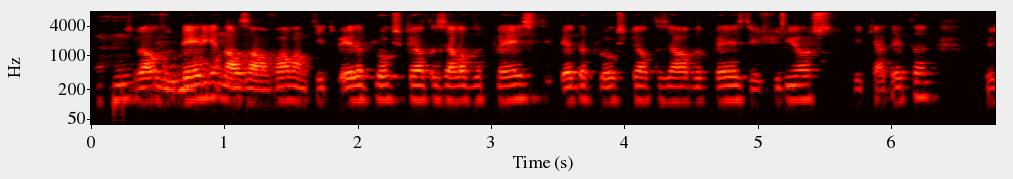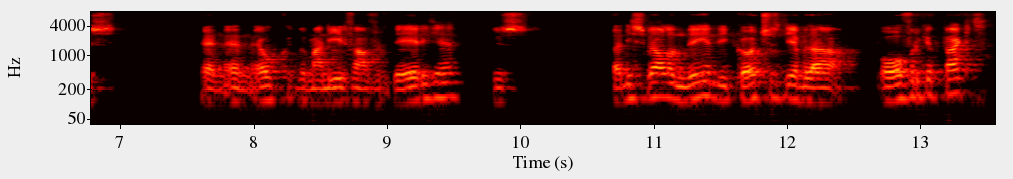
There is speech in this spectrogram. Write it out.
Mhm. Zowel verdedigend als aanvallend. Die tweede ploeg speelt dezelfde plays, die derde ploeg speelt dezelfde plays, die juniors, die kadetten. Dus, en, en ook de manier van verdedigen. Dus dat is wel een ding. Die coaches die hebben dat overgepakt.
